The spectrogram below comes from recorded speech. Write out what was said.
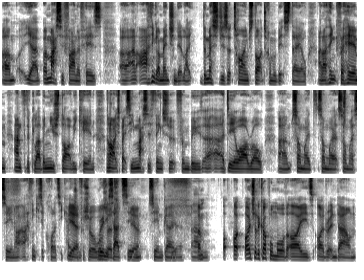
Um, yeah, a massive fan of his. Uh, and I think I mentioned it, like the messages at times start to come a bit stale. And I think for him and for the club, a new start will be key. And, and I expect to see massive things fr- from Booth, a, a DOR role um, somewhere, somewhere, somewhere soon. I, I think he's a quality coach. Yeah, for sure. Well really said. sad to see him see him go. Um, Um, I, I I had a couple more that I'd I'd written down,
